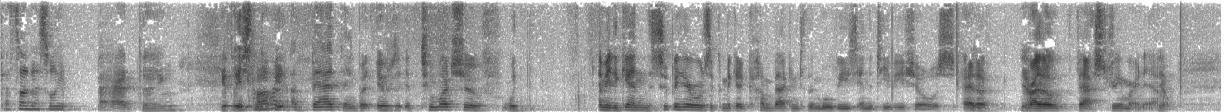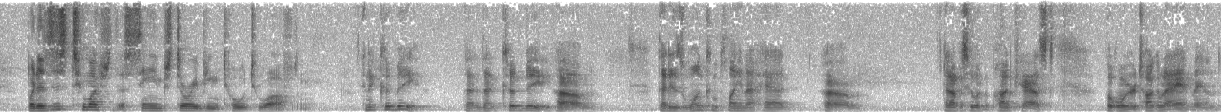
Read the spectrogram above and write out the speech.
that's not necessarily a bad thing. If they It's not copy it, a bad thing, but it was it, too much of with. I mean, again, the superheroes are making a comeback into the movies and the TV shows at a Yeah. rather fast stream right now. Yeah. But is this too much of the same story being told too often? and it could be that that could be. Um, that is one complaint I had, um, and obviously it wasn't a podcast, but when we were talking about Ant Man,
